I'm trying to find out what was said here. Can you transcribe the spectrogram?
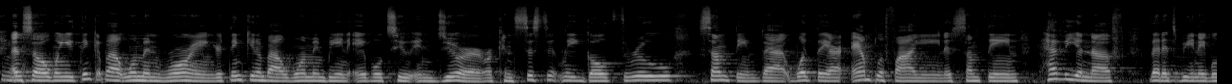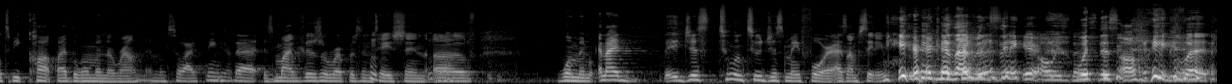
Hmm. And so when you think about women roaring, you're thinking about women being able to endure or consistently go through something that what they are amplifying is something heavy enough that it's being able to be caught by the woman around them. And so I think Yeah. that is my visual representation of women. And I it just two and two just made four as I'm sitting here because I've been sitting here with this all week. But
